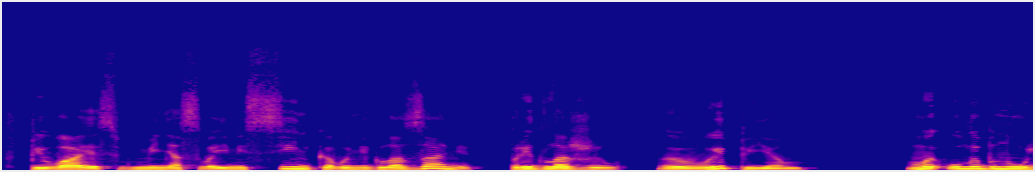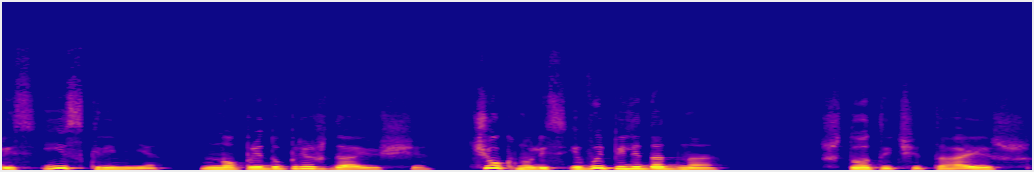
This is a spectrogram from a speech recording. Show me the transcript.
впиваясь в меня своими синьковыми глазами, предложил Выпьем. Мы улыбнулись искренне, но предупреждающе. Чокнулись и выпили до дна. Что ты читаешь?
